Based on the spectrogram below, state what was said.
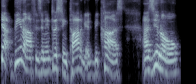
Yeah, BRAF is an interesting target because, as you know,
